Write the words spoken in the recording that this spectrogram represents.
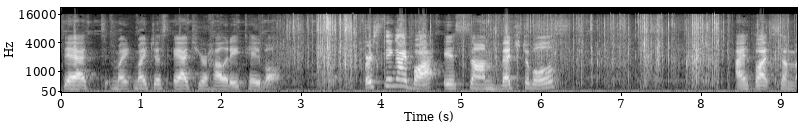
that might, might just add to your holiday table. First thing I bought is some vegetables. I bought some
